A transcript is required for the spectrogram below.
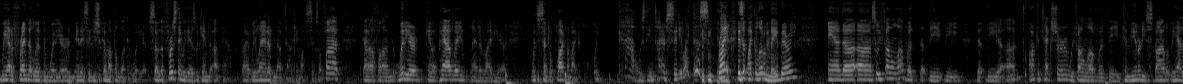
we had a friend that lived in Whittier, and, and they said you should come up and look at Whittier. So the first thing we did is we came to Uptown. Right, we landed in Uptown, came off 605, got off on Whittier, came up Hadley, landed right here. Went to Central Park, and I'm like, cow, is the entire city like this? right? Is it like a little Mayberry? And uh, uh, so we fell in love with the the the, the, uh, architecture. We fell in love with the community style that we had.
